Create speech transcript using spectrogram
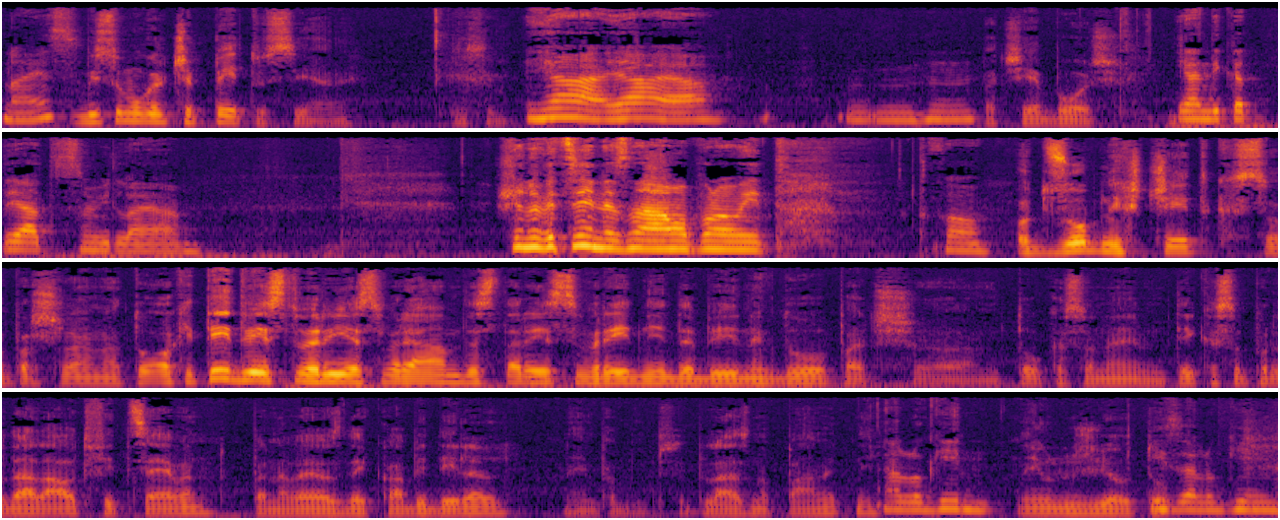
nice. V bistvu mogli čepeti vsi, a ne. Mislim, Ja, ja, ja. Mhm. pa če je boljš. Ja, nekaj, ja, to sem videla, ja. Še na WC ne znamo ponoviti. Tako. Od zobnih četk so prišla na to. Okay, te dve stvari jaz verjamem, da sta res vredni, da bi nekdo pač um, to, kar so, ne vem, te, ki so prodali Outfit 7, pa ne vejo zdaj, kaj bi delali, ne vem, pa so blazno pametni, A login, ne vložijo v to. iza login.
